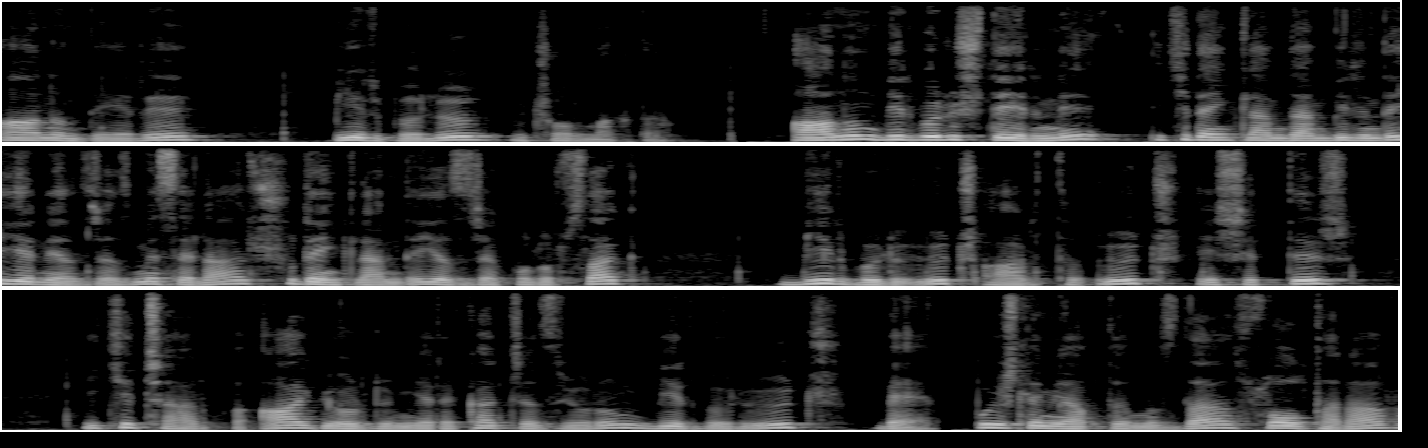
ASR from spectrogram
A'nın değeri 1 bölü 3 olmakta. A'nın 1 bölü 3 değerini iki denklemden birinde yerine yazacağız. Mesela şu denklemde yazacak olursak 1 bölü 3 artı 3 eşittir 2 çarpı A gördüğüm yere kaç yazıyorum? 1 bölü 3 B. Bu işlemi yaptığımızda sol taraf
